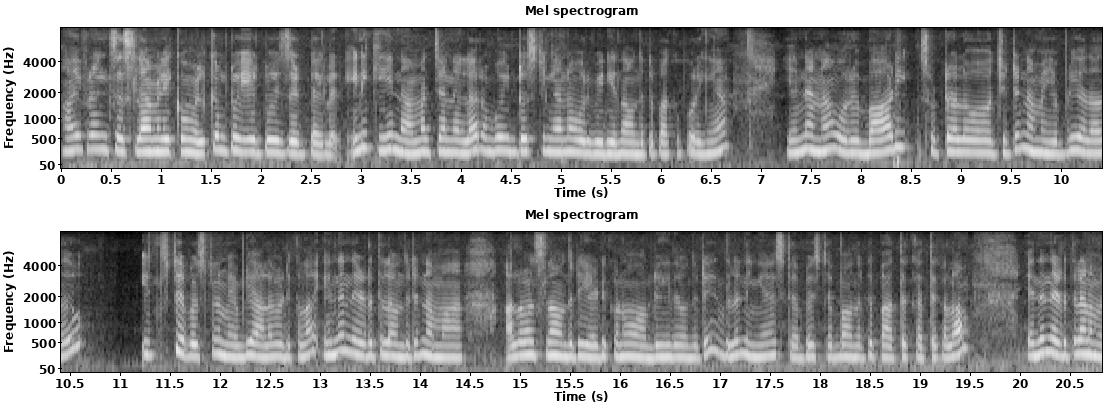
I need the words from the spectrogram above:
ஹாய் ஃப்ரெண்ட்ஸ் அஸ்லாம் வலைக்கம் welcome to A to Z tailor இன்றைக்கி நம்ம சேனலில் ரொம்ப இன்ட்ரெஸ்டிங்கான ஒரு வீடியோ தான் வந்துட்டு பார்க்க போகிறீங்க என்னென்னா ஒரு பாடி சுற்றளவு வச்சுட்டு நம்ம எப்படி அதாவது வெஜிடபிள்ஸ்ட்டு ஃபஸ்ட்டு நம்ம எப்படி அளவு எடுக்கலாம் எந்தெந்த இடத்துல வந்துட்டு நம்ம அலவன்ஸ்லாம் வந்துட்டு எடுக்கணும் அப்படிங்கிறத வந்துட்டு இதில் நீங்கள் ஸ்டெப் பை ஸ்டெப்பாக வந்துட்டு பார்த்து கற்றுக்கலாம் எந்தெந்த இடத்துல நம்ம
